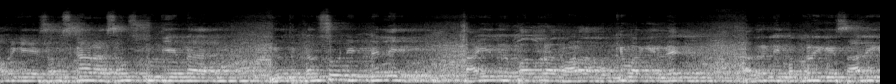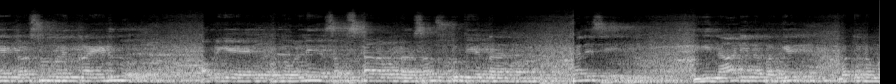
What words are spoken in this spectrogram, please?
ಅವರಿಗೆ ಸಂಸ್ಕಾರ, ಸಂಸ್ಕೃತಿಯನ್ನು ಇವತ್ತು ಕಲಿಸೋ ನಿಟ್ಟಿನಲ್ಲಿ ತಾಯಿಯರ ಪಾತ್ರ ಬಹಳ ಮುಖ್ಯವಾಗಿದೆ. ಅದರಲ್ಲಿ ಮಕ್ಕಳಿಗೆ ಸಾಲಿಗೆ ಕಳಿಸೋದ್ರಿಂದ ಹಿಡಿದು ಅವರಿಗೆ ಒಂದು ಒಳ್ಳೆಯ ಸಂಸ್ಕಾರವನ್ನು ಸಂಸ್ಕೃತಿಯನ್ನು ಕಲಿಸಿ ಈ ನಾಡಿನ ಬಗ್ಗೆ ಮತ್ತು ನಮ್ಮ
